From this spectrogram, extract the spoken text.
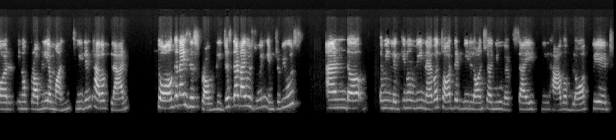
or, you know, probably a month, we didn't have a plan to organize this probably just that i was doing interviews and uh, i mean like you know we never thought that we'll launch a new website we'll have a blog page.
